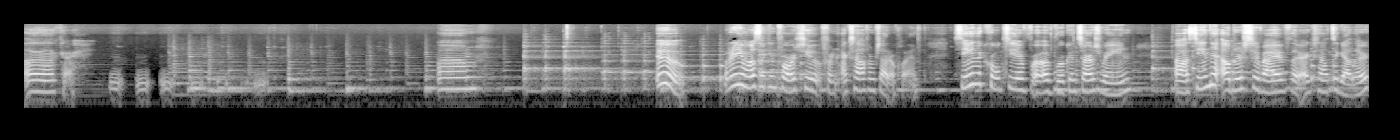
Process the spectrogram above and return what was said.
Okay. Um. Ooh. What are you most looking forward to for an Exile from Shadow Clan? Seeing the cruelty of, of Brokenstar's reign, uh, seeing the elders survive their exile together,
